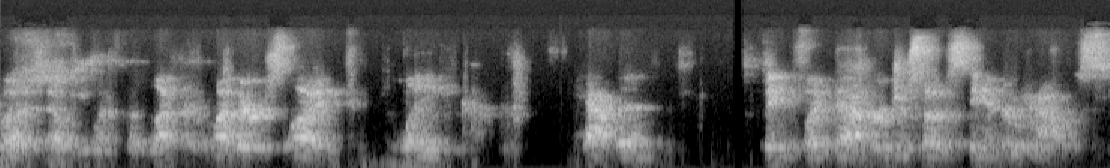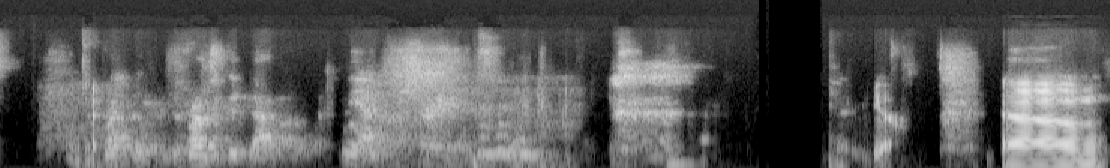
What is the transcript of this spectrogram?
But no, you wanna put leather. Leather's like lake, cabin, things like that, or just a standard house. The front- the- The front's a good guy, by the way. Real Yeah, good guy. sure it is. Um,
